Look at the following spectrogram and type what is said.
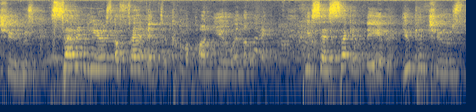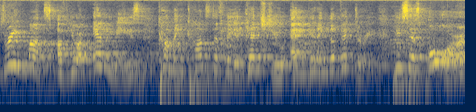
choose seven years of famine to come upon you and the land. He says, secondly, you can choose three months of your enemies coming constantly against you and getting the victory. He says, or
